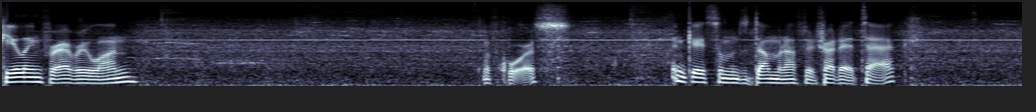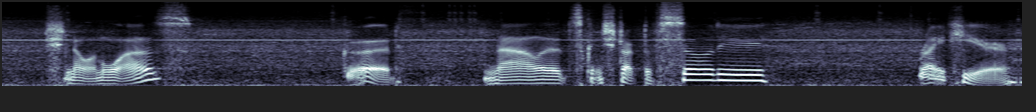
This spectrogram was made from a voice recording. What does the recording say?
Group healing for everyone. Of course. In case someone's dumb enough to try to attack. Which no one was. Good. Now let's construct a facility right here.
